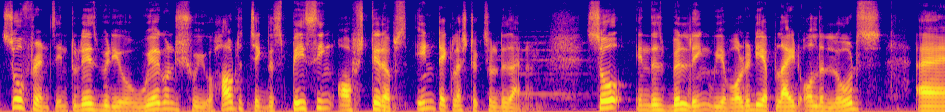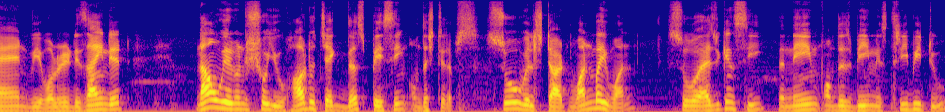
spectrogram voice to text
So friends, in today's video, we are going to show you how to check the spacing of stirrups in Tekla Structural Designer. So in this building, we have already applied all the loads and we have already designed it. Now we are going to show you how to check the spacing of the stirrups. So we'll start one by one so as you can see the name of this beam is 3b2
